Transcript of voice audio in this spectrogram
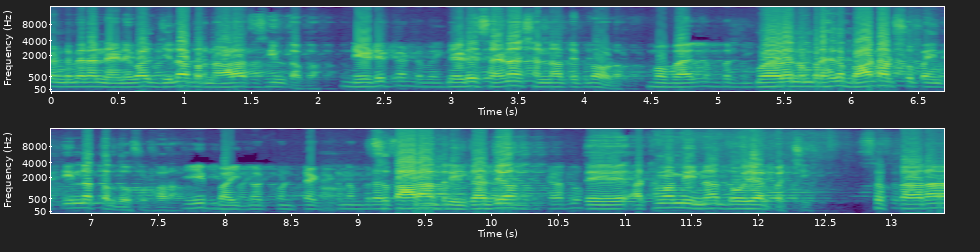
ਪਿੰਡ ਮੇਰਾ ਨੈਣੇਵਾਲ ਜ਼ਿਲ੍ਹਾ ਬਰਨਾਲਾ ਤਹਿਸੀਲ ਤਪਾ ਨੇੜੇ ਪਿੰਡ ਬਾਈ? ਨੇੜੇ ਸੈਣਾ ਛੰਨਾ ਤੇ ਭਦੌੜ। ਮੋਬਾਈਲ ਨੰਬਰ ਜੀ। ਮੋਬਾਈਲ ਨੰਬਰ ਹੈਗਾ 6285 69218 ਇਹ ਬਾਈ ਦਾ ਕੰਟੈਕਟ ਨੰਬਰ 17 ਤਰੀਕ ਅੱਜ ਤੇ 8ਵਾਂ ਮਹੀਨਾ 2025 17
